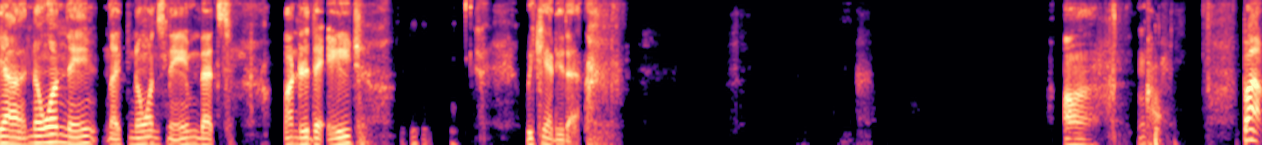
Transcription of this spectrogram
Yeah, no one name like no one's name that's under the age. We can't do that. Uh, okay. But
